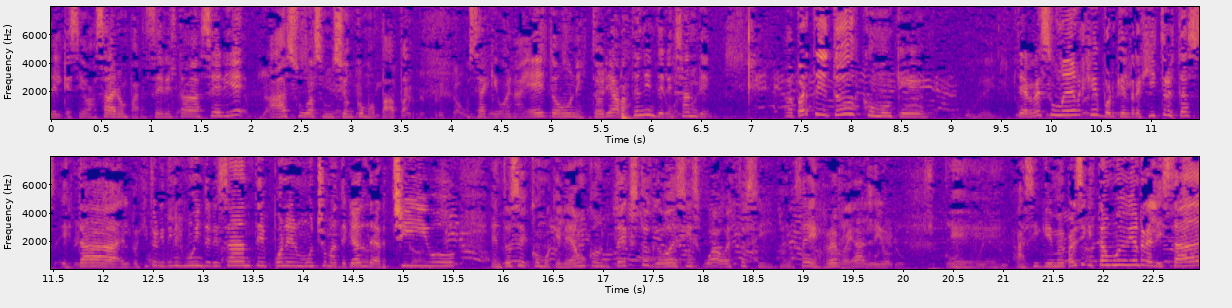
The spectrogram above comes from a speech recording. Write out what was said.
del que se basaron para hacer esta serie, a su asunción como Papa. O sea que bueno, hay toda una historia bastante interesante. Aparte de todo, es como que te resumerge porque el registro está, está el registro que tienes es muy interesante ponen mucho material de archivo entonces como que le da un contexto que vos decís wow esto sí no sé es re real digo Eh, así que me parece que está muy bien realizada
